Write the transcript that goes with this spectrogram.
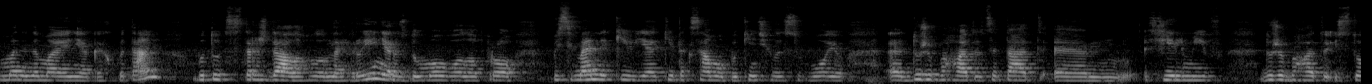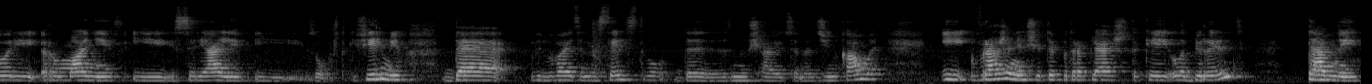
в мене немає ніяких питань, бо тут страждала головна героїня, роздумовувала про письменників, які так само покінчили з собою. Е, Дуже багато цитат ем, фільмів, дуже багато історій, романів і серіалів, і знову ж таки фільмів, де відбувається насильство, де знущаються над жінками. І враження, що ти потрапляєш в такий лабіринт, темний,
